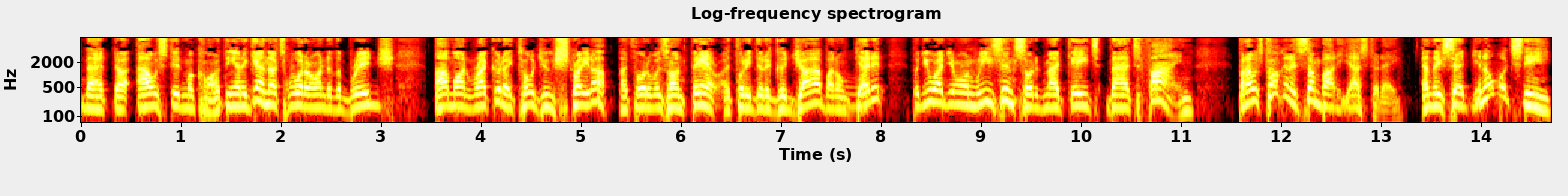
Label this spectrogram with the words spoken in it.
that uh, ousted McCarthy, and again, that's water under the bridge. I'm on record. I told you straight up. I thought it was unfair. I thought he did a good job. I don't get it, but you had your own reasons. So did Matt Gaetz. That's fine. But I was talking to somebody yesterday, and they said, you know what's the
